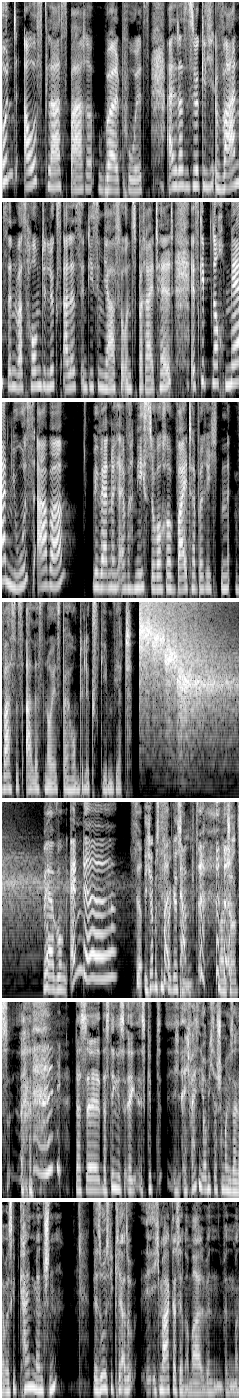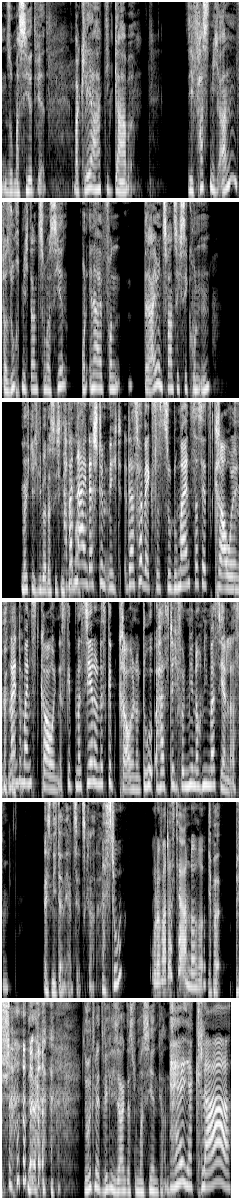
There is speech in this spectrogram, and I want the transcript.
und aufblasbare Whirlpools. Also das ist wirklich Wahnsinn, was Home Deluxe alles in diesem Jahr für uns bereithält. Es gibt noch mehr News, aber wir werden euch einfach nächste Woche weiter berichten, was es alles Neues bei Home Deluxe geben wird. Werbung Ende. So, ich habe es nicht verdammt. vergessen, mein Schatz. Das, äh, das Ding ist, äh, es gibt, ich, ich weiß nicht, ob ich das schon mal gesagt habe, aber es gibt keinen Menschen, der so ist wie Claire. Also ich mag das ja normal, wenn, wenn man so massiert wird. Aber Claire hat die Gabe, Sie fasst mich an, versucht mich dann zu massieren und innerhalb von 23 Sekunden möchte ich lieber, dass es nicht Aber nein, das stimmt nicht. Das verwechselst du. Du meinst das jetzt kraulen. Nein, du meinst kraulen. Es gibt massieren und es gibt kraulen und du hast dich von mir noch nie massieren lassen. Ist nicht dein Ernst jetzt gerade. Hast du? Oder war das der andere? Ja, aber best- ja. Du willst mir jetzt wirklich sagen, dass du massieren kannst. Hä, ja klar.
